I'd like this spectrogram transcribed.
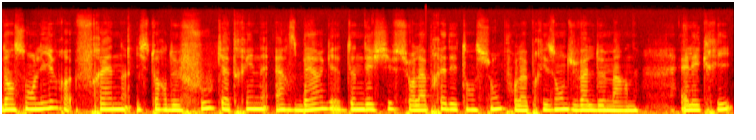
Dans son livre Fresne, Histoire de fou, Catherine Herzberg donne des chiffres sur l'après-détention pour la prison du Val-de-Marne. Elle écrit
